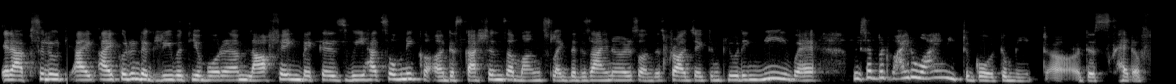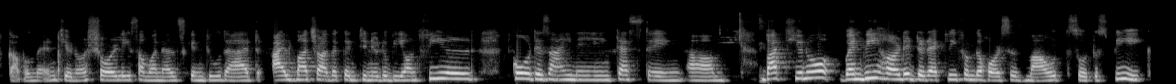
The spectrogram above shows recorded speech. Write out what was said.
it absolutely, I, I couldn't agree with you more. I'm laughing because we had so many uh, discussions amongst like the designers on this project, including me, where we said, but why do I need to go to meet uh, this head of government? You know, surely someone else can do that. I'd much rather continue to be on field, co-designing, testing. Um, but, you know, when we heard it directly from the horse's mouth, so to speak,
